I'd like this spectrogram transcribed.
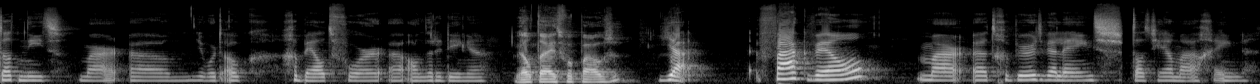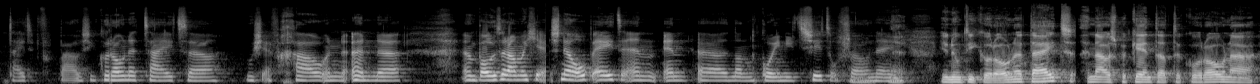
Dat niet, maar um, je wordt ook gebeld voor uh, andere dingen. Wel tijd voor pauze? Ja, vaak wel. Maar het gebeurt wel eens dat je helemaal geen tijd hebt voor pauze. In coronatijd uh, moest je even gauw een, een, uh, een boterhammetje snel opeten en, en uh, dan kon je niet zitten of zo. Nee. Je noemt die coronatijd. En nou is bekend dat de corona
